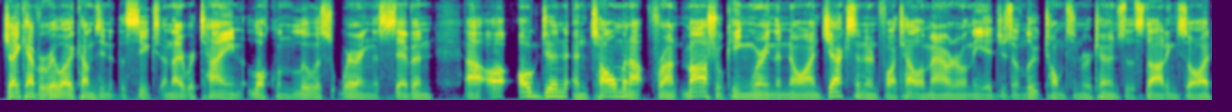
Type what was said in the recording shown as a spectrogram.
Jake Averillo comes in at the six, and they retain Lachlan Lewis wearing the seven. Uh, Ogden and Tolman up front. Marshall King wearing the nine. Jackson and Faitala Mariner on the edges. And Luke Thompson returns to the starting side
